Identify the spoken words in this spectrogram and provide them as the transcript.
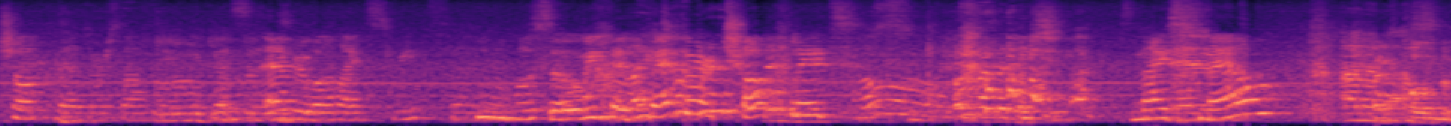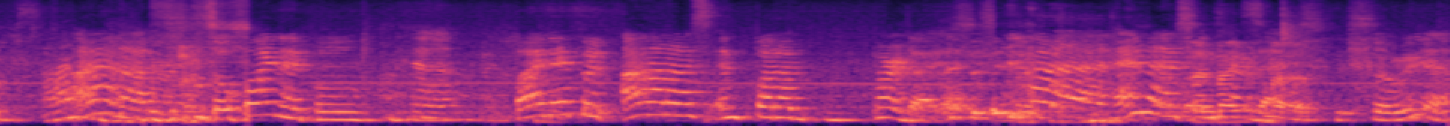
chocolate or something, oh, because everyone likes sweets. And So hmm. we have like pepper, chocolate, oh. nice smell, And condoms. ananas, so pineapple, Yeah. pineapple, ananas, and para- paradise. ananas A and nice paradise. So yeah.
